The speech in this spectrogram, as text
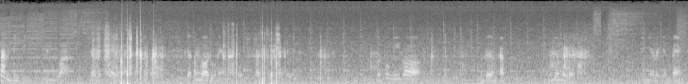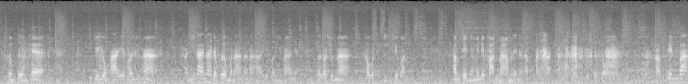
สั้นจริงๆ ไม่รู้ว่าจะแก้ยังไงนะเดี๋ยวต้องรอดูในอนาคตว่าจะแก้ วนพวกนี้ก็เหมือนเดิมครับเหมือนเดิมหมดเลย ไม่มีอะไรเปลี่ยนแปลง เพิ่มเติมแค่เกียร์ยง RS 125 อันนี้น่าน่าจะเพิ่มมานานแล้วนะ RS 125 เนี่ย แล้วก็ชุดหน้า Kawasaki K1 ทำเสร็จยังไม่ได้ผ่านน้ำเลยนะครับทั้งตัดทั้งเสร็จก็จอดครับเล่นบ้าง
